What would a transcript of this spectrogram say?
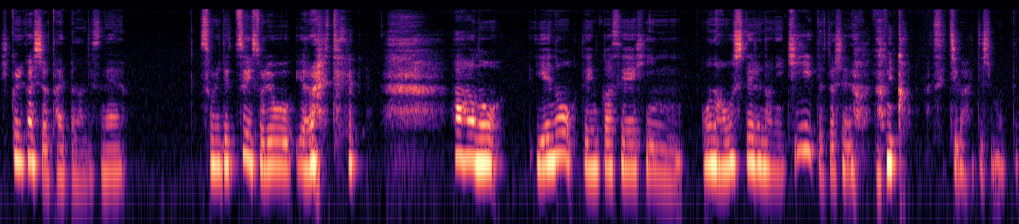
ひっくり返しちゃうタイプなんですね。それでついそれをやられて 母の家の電化製品を直してるのにキーって私に何か スイッチが入ってしまって。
